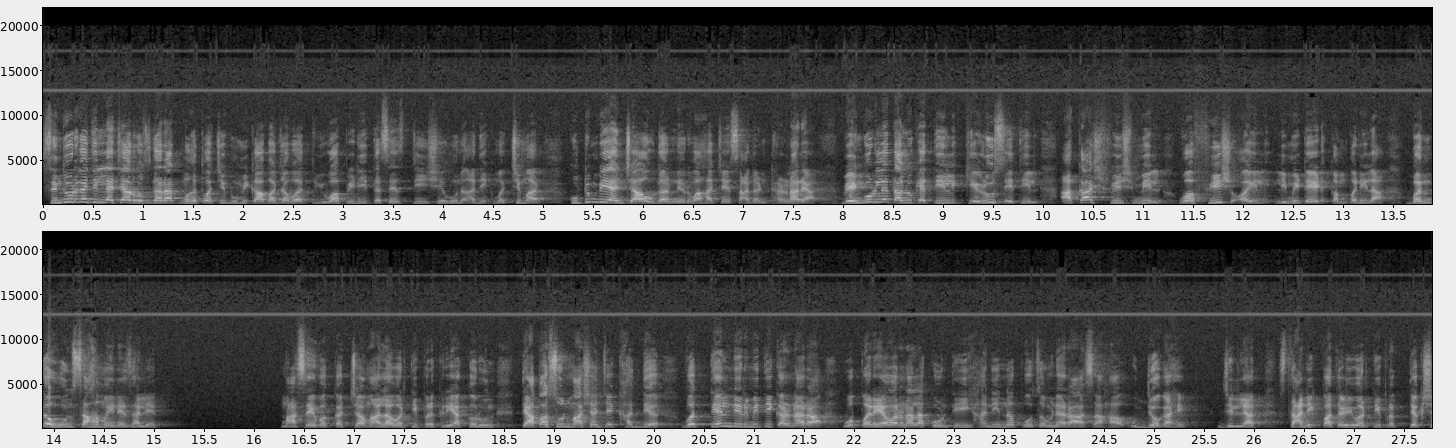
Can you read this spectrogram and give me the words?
सिंधुदुर्ग जिल्ह्याच्या रोजगारात महत्वाची भूमिका बजावत युवा पिढी तसेच तीनशेहून अधिक मच्छीमार कुटुंबियांच्या उदरनिर्वाहाचे साधन ठरणाऱ्या वेंगुर्ले तालुक्यातील केळूस येथील आकाश फिश मिल व फिश ऑइल लिमिटेड कंपनीला बंद होऊन सहा महिने झाले आहेत मासे व कच्च्या मालावरती प्रक्रिया करून त्यापासून माशांचे खाद्य व तेल निर्मिती करणारा व पर्यावरणाला कोणतीही हानी न पोचवणारा असा हा उद्योग आहे. जिल्ह्यात स्थानिक पातळीवरती प्रत्यक्ष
